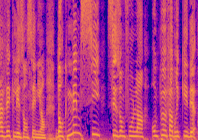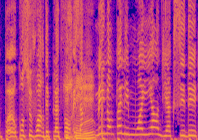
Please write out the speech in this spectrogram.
avec les enseignants. Donc, même si ces enfants-là, on peut fabriquer, des, euh, concevoir des plateformes, et ça, mais ils n'ont pas les moyens d'y accéder.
